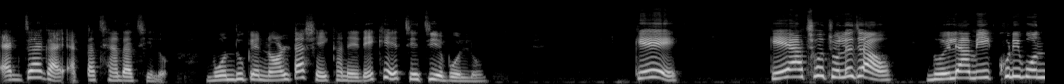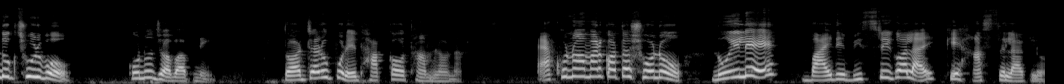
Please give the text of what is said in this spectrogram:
এক জায়গায় একটা ছ্যাঁদা ছিল। বন্দুকের নলটা সেইখানে রেখে চেঁচিয়ে বললুম কে? কে আছো? চলে যাও। নইলে আমি এক্ষুনি বন্দুক ছুড়ব। কোনো জবাব নেই। দরজার উপরে ধাক্কাও থামল না। এখনও আমার কথা শোনো। নইলে বাইরে বিশ্রী গলায় কে হাসতে লাগল।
